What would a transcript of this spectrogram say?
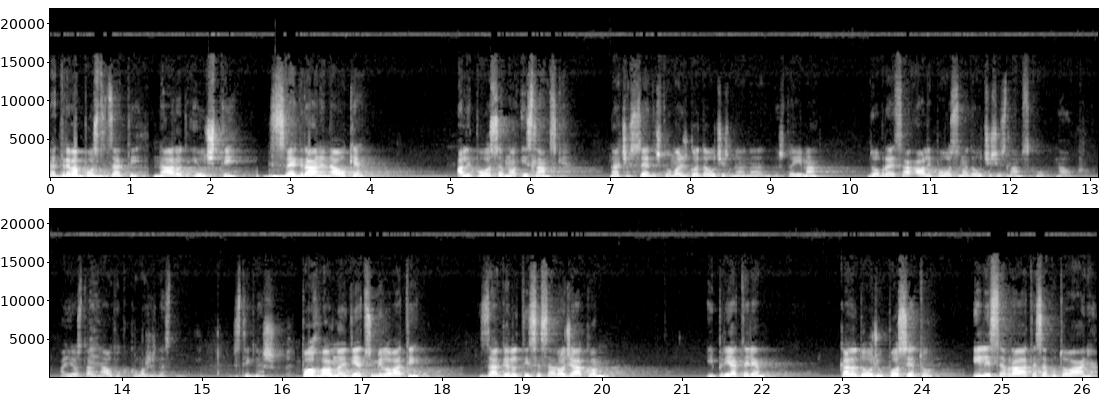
da treba posticati narod i učiti sve grane nauke, ali posebno islamske. Znači sve što možeš god da učiš na, na što ima, dobro je, ali posebno da učiš islamsku nauku. A i ostale nauke kako možeš da stigneš. Pohvalno je djecu milovati, zagrliti se sa rođakom i prijateljem kada dođu u posjetu ili se vrate sa putovanja.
